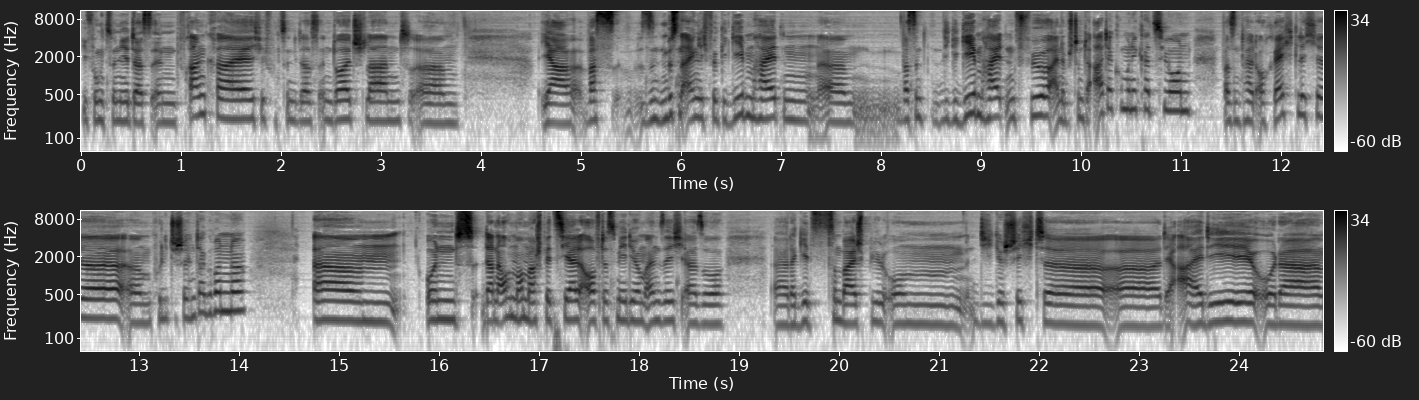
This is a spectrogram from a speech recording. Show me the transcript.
Wie funktioniert das in Frankreich? Wie funktioniert das in Deutschland? Ähm, ja, was sind, müssen eigentlich für Gegebenheiten, ähm, was sind die Gegebenheiten für eine bestimmte Art der Kommunikation? Was sind halt auch rechtliche, ähm, politische Hintergründe? Ähm, und dann auch nochmal speziell auf das Medium an sich. Also äh, da geht es zum Beispiel um die Geschichte äh, der ARD oder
